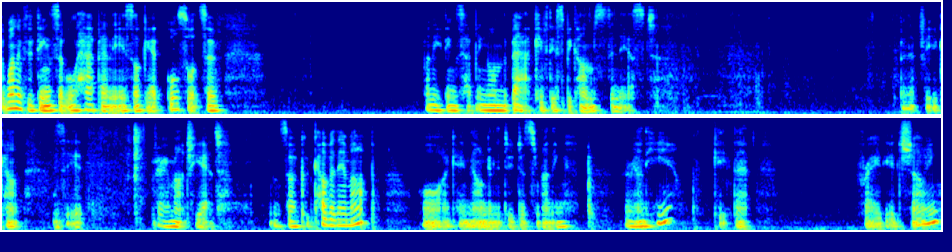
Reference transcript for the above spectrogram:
So one of the things that will happen is I'll get all sorts of funny things happening on the back if this becomes the nest. But actually you can't see it very much yet. And so I could cover them up or okay now I'm going to do just running around here. Keep that frayed edge showing.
